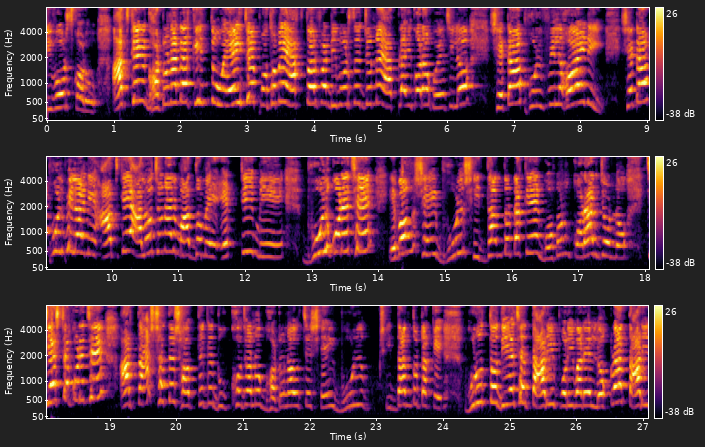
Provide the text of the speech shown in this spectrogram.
ডিভোর্স করো। আজকের ঘটনাটা কিন্তু এই যে প্রথমে একতরফা ডিভোর্সের জন্য অ্যাপ্লাই করা হয়েছিল, সেটা ফুলফিল হয়নি। সেটা ফুলফিল হয়নি। আজকে আলোচনার মাধ্যমে একটি মেয়ে ভুল করেছে এবং সেই ভুল সিদ্ধান্তটাকে গ্রহণ করার জন্য চেষ্টা করেছে, আর তার সাথে সব থেকে দুঃখজনক ঘটনা হচ্ছে সেই ভুল সিদ্ধান্তটাকে গুরুত্ব দিয়েছে তারই পরিবারের লোকরা তারই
